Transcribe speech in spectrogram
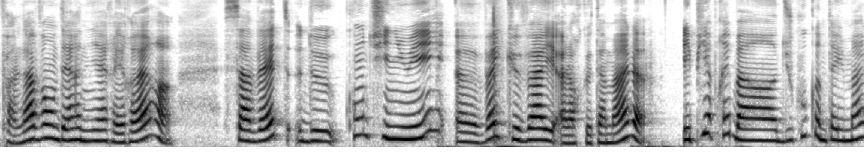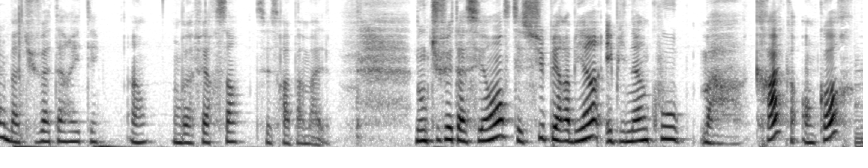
enfin l'avant-dernière erreur, ça va être de continuer euh, vaille que vaille alors que t'as mal. Et puis après, bah, du coup, comme t'as eu mal, bah, tu vas t'arrêter. Hein. On va faire ça, ce sera pas mal. Donc tu fais ta séance, t'es super bien, et puis d'un coup, bah, craque encore.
